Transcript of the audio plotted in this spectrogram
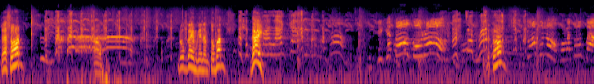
Trasod? Oh. Dugay mo ganang tubag. Day! Ito, guro! Ito? Ito no, kung ito ba?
